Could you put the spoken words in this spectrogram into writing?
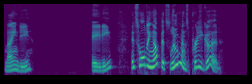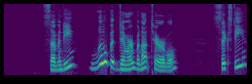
90, 80. It's holding up its lumens pretty good. 70, a little bit dimmer, but not terrible. 60,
